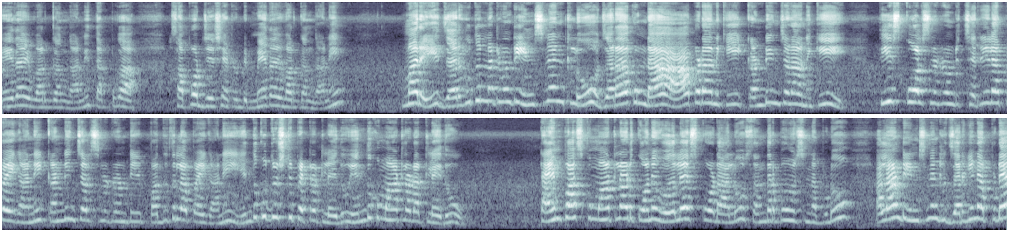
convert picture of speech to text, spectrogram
మేధావి వర్గం కానీ తప్పుగా సపోర్ట్ చేసేటువంటి మేధావి వర్గం కానీ మరి జరుగుతున్నటువంటి ఇన్సిడెంట్లు జరగకుండా ఆపడానికి ఖండించడానికి తీసుకోవాల్సినటువంటి చర్యలపై కానీ ఖండించాల్సినటువంటి పద్ధతులపై కానీ ఎందుకు దృష్టి పెట్టట్లేదు? ఎందుకు మాట్లాడట్లేదు? టైంపాస్కు మాట్లాడుకొని వదిలేసుకోవడాలు సందర్భం వచ్చినప్పుడు అలాంటి ఇన్సిడెంట్లు జరిగినప్పుడే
